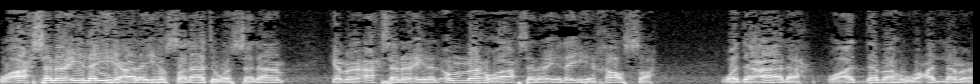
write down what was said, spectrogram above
وأحسن إليه عليه الصلاة والسلام كما أحسن إلى الأمة وأحسن إليه خاصة ودعا له وأدبه وعلمه.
